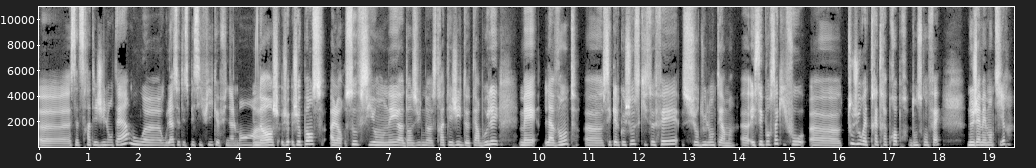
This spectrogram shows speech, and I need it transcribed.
euh, cette stratégie long terme ou, là c'était spécifique finalement Non, je, pense alors sauf si on est dans une stratégie de terre brûlée, mais la vente c'est quelque chose qui se fait sur du long terme et c'est pour ça qu'il faut toujours être très très propre dans ce qu'on fait, ne jamais mentir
